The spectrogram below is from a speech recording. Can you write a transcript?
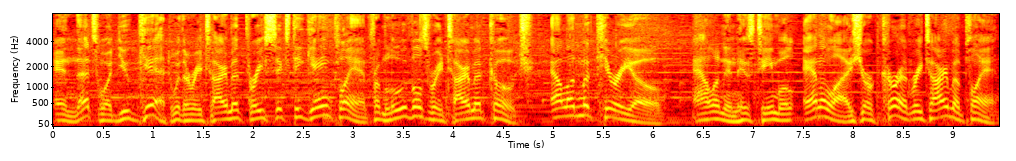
And that's what you get with a Retirement 360 game plan from Louisville's retirement coach, Alan Mercurio. Alan and his team will analyze your current retirement plan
